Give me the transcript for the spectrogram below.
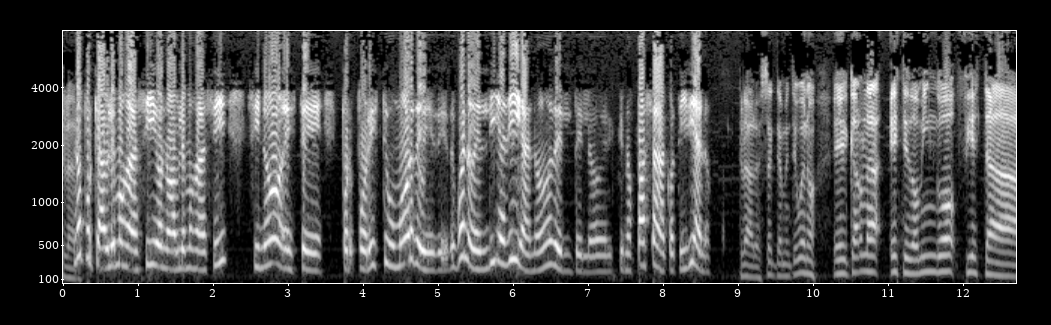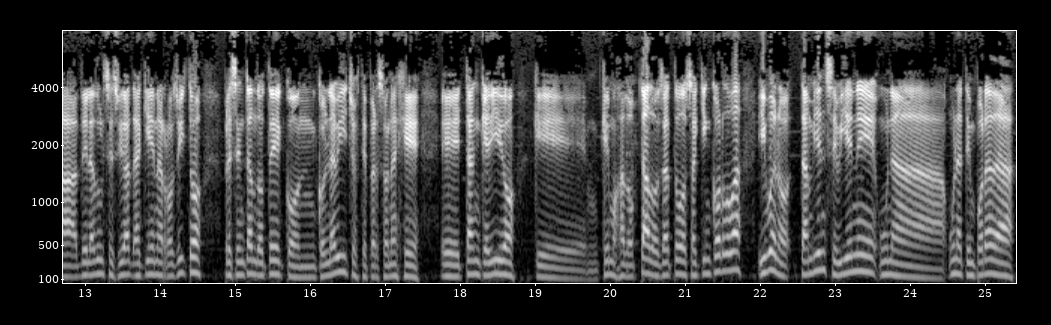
No porque hablemos así o no hablemos así, sino este por por este humor de, de, bueno del día a día, ¿no? Del, de lo que nos pasa cotidiano. Claro, exactamente. Bueno, eh, Carla, este domingo, fiesta de la Dulce Ciudad aquí en Arroyito, presentándote con, con La Bicho, este personaje eh, tan querido que, que, hemos adoptado ya todos aquí en Córdoba. Y bueno, también se viene una, una temporada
